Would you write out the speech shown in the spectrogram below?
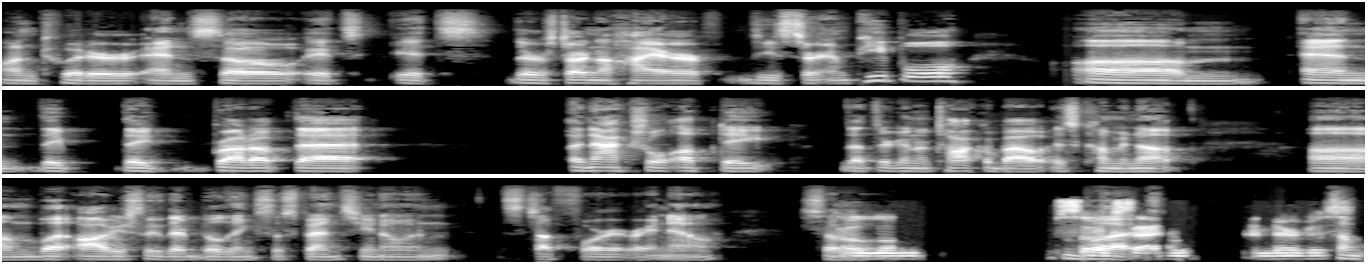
on Twitter, and so it's it's they're starting to hire these certain people, um, and they they brought up that an actual update that they're going to talk about is coming up, um, but obviously they're building suspense, you know, and stuff for it right now. So, oh, so excited and nervous. Some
